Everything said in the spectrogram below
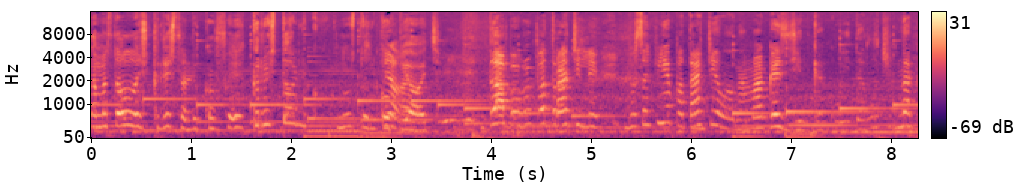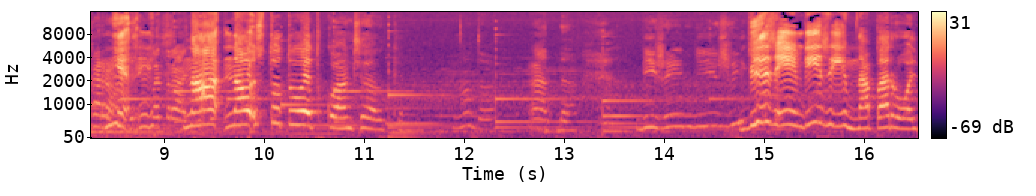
нам осталось кристалликов. Э, Кристалликов, ну столько Да. пять. Да, мы потратили, бы София потратила на магазин какой-то, лучше на корабль потратила. на, на статуэтку Анжелки. Ну да, ладно. Бежим, бежим. Бежим, бежим на пароль.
